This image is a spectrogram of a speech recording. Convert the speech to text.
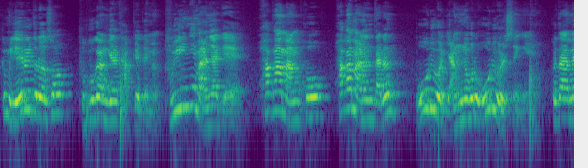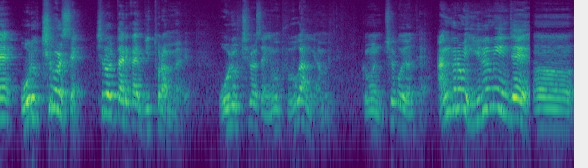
그럼 예를 들어서 부부관계를 갖게 되면 부인이 만약에 화가 많고 화가 많은 달은 5, 6월 양력으로 5, 6월생이에요. 그 다음에 5, 6, 7월생 7월달이니까 미토란 말이에요. 5, 6, 7월생이면 부부관계 하면 돼. 그러면 최고위원 돼요. 안 그러면 이름이 이제 어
